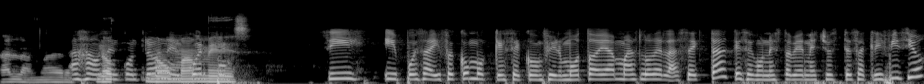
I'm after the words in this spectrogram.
A la madre. Ajá, No, donde encontraron no el cuerpo. mames. Sí, y pues ahí fue como que se confirmó todavía más lo de la secta, que según esto habían hecho este sacrificio,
